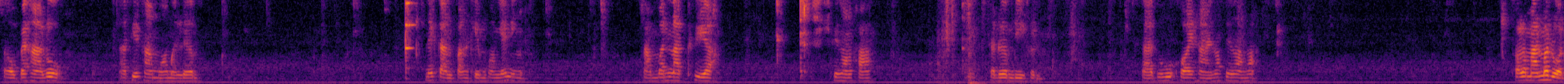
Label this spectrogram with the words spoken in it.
เสาร์ไปหาลูก อาทิตย์หาหมอเหมือนเดิม ในการฟังเข็มของยายหนิงสามวันนัดเคลียร์พี่น้องคะจะเริ่มดีขึ้นสาธุคอยหายเนาะพี่น้องเนาะทรมานมาด่วน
